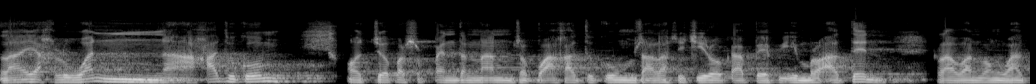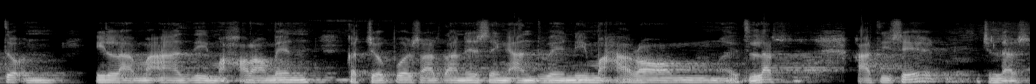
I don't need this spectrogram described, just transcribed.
la yahluwanna ahadukum. Aja persepen tenan sapa ahadukum salah siji ro kabeh bi imraatin kelawan wong wadok ila ma'adhi mahramin kejaba sartane sing anduweni mahram. Jelas hadise jelas.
